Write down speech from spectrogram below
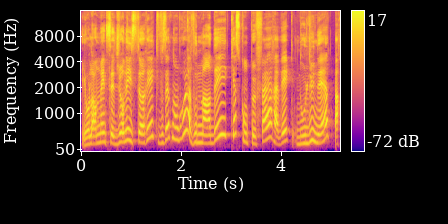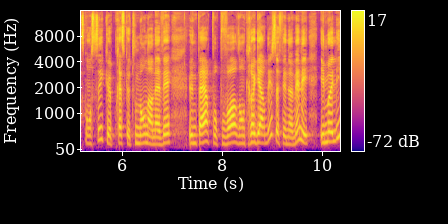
Et au lendemain de cette journée historique, vous êtes nombreux à vous demander qu'est-ce qu'on peut faire avec nos lunettes, parce qu'on sait que presque tout le monde en avait une paire pour pouvoir donc regarder ce phénomène. Et, et Molly,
